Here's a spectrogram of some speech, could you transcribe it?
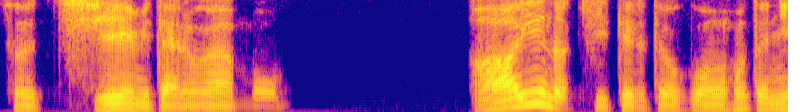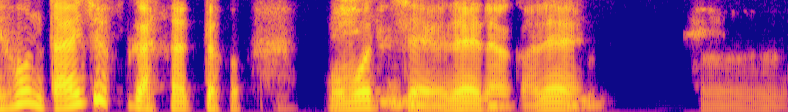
その知恵みたいのがもう、ああいうの聞いてると、こう本当日本大丈夫かなと 思っちゃうよね、なんかね。うん、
